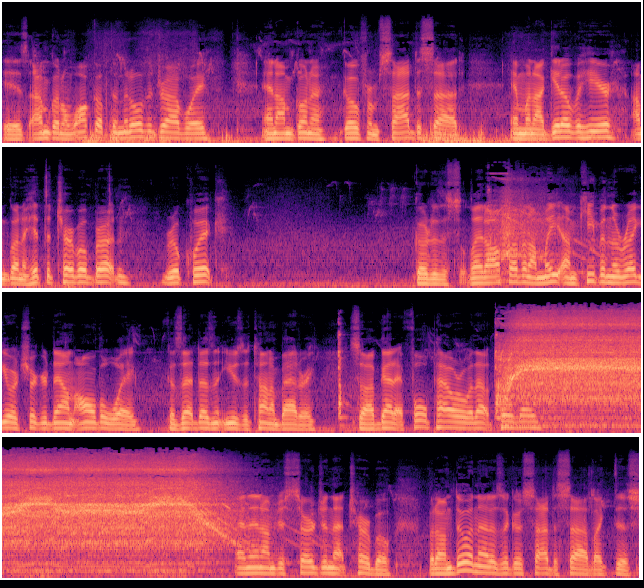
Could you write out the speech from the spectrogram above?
is I'm going to walk up the middle of the driveway and I'm going to go from side to side. And when I get over here I'm going to hit the turbo button real quick go to the let off of it. I'm, I'm keeping the regular trigger down all the way because that doesn't use a ton of battery. So I've got it full power without turbo. And then I'm just surging that turbo. But I'm doing that as I go side to side like this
